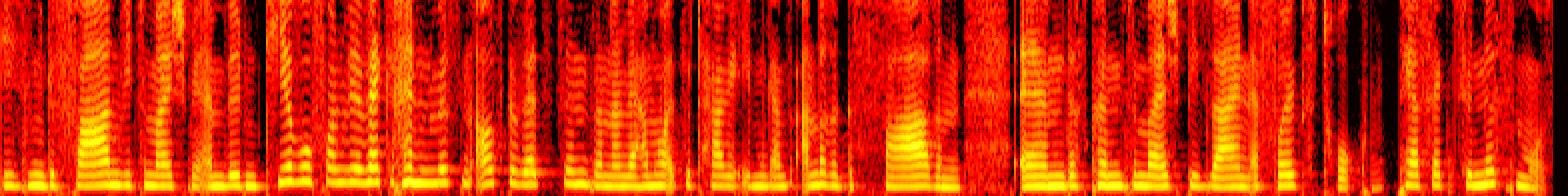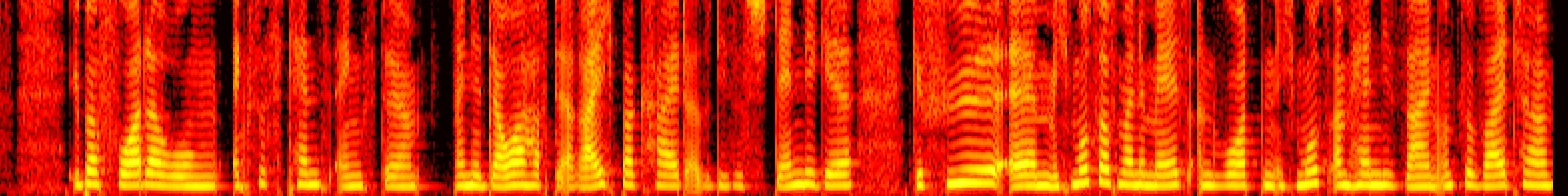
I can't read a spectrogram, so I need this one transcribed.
diesen Gefahren wie zum Beispiel einem wilden Tier, wovon wir wegrennen müssen, ausgesetzt sind, sondern wir haben heutzutage eben ganz andere Gefahren. Ähm, das können zum Beispiel sein Erfolgsdruck, Perfektionismus, Überforderung, Existenzängste, eine dauerhafte Erreichbarkeit, also dieses ständige Gefühl, ähm, ich muss auf meine Mails antworten, ich muss am Handy sein und so weiter.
